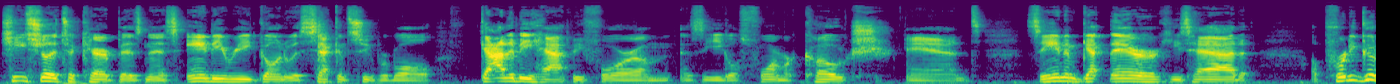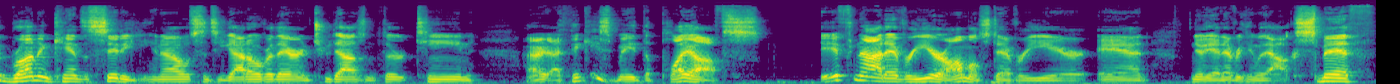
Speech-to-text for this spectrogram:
Chiefs really took care of business. Andy Reid going to his second Super Bowl. Got to be happy for him as the Eagles' former coach. And seeing him get there, he's had a pretty good run in Kansas City, you know, since he got over there in 2013. I, I think he's made the playoffs, if not every year, almost every year. And, you know, he had everything with Alex Smith.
